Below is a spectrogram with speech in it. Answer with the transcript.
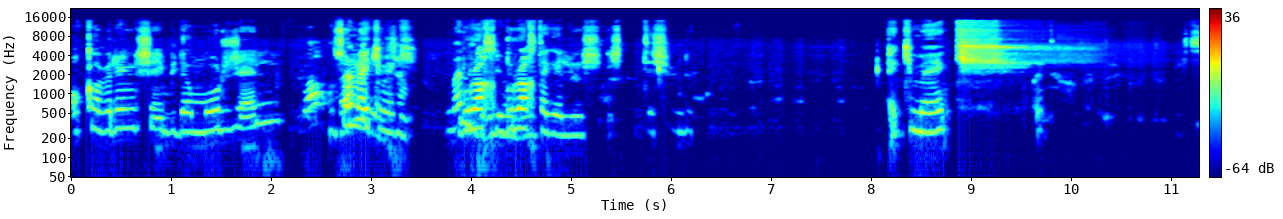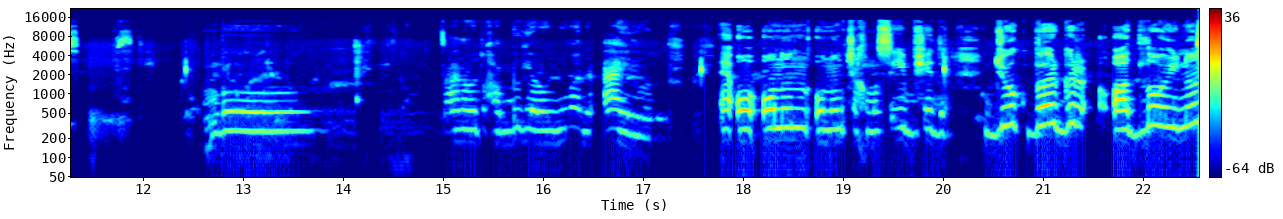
o kahverengi şey bir de mor jel. Sonra ekmek. Burak Burak da geliyor iş- işte şimdi. Ekmek. Bu Ben orada hamburger oyunu var ya aynı olur. E, o onun onun çakması gibi bir şeydir. Juke Burger adlı oyunun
